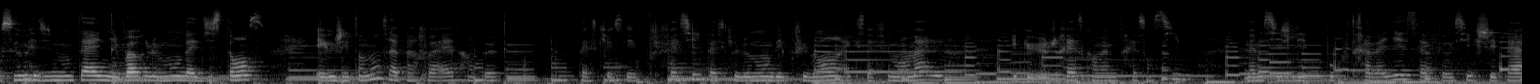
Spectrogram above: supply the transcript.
sommet d'une montagne et voir le monde à distance et où j'ai tendance à parfois être un peu parce que c'est plus facile, parce que le monde est plus loin et que ça fait moins mal et que je reste quand même très sensible. Même si je l'ai beaucoup travaillé, ça fait aussi que j'ai pas,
